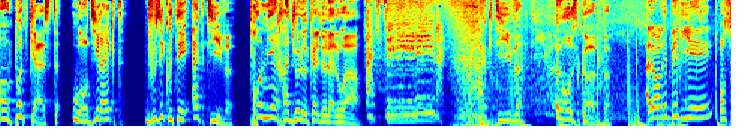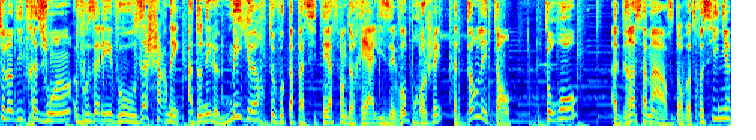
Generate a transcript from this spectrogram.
En podcast ou en direct, vous écoutez Active, première radio locale de la Loire. Active. Active, Horoscope. Alors les béliers, en ce lundi 13 juin, vous allez vous acharner à donner le meilleur de vos capacités afin de réaliser vos projets dans les temps. Taureau, grâce à Mars dans votre signe,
